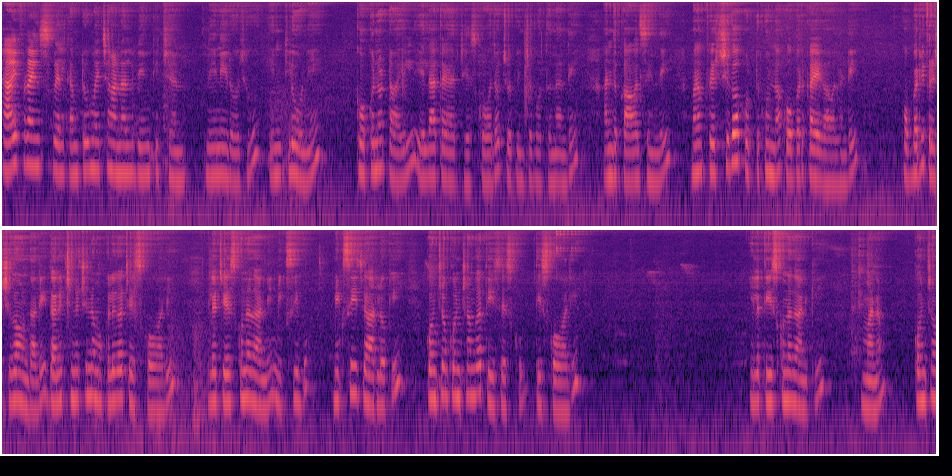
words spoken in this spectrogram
Hi friends welcome to my channel win kitchen. నేను ఈరోజు ఇంట్లోనే కోకోనట్ ఆయిల్ ఎలా తయారు చేసుకోవాలో చూపించబోతున్నానండి. అందుకు కావాల్సింది మనం ఫ్రెష్గా కొట్టుకున్న కొబ్బరికాయ కావాలండి. కొబ్బరి ఫ్రెష్గా ఉండాలి దాన్ని చిన్న చిన్న ముక్కలుగా చేసుకోవాలి. ఇలా చేసుకున్న దాన్ని మిక్సీ మిక్సీ జార్లోకి కొంచెం కొంచెంగా తీసేసుకో తీసుకోవాలి. ఇలా తీసుకున్న దానికి మనం కొంచెం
